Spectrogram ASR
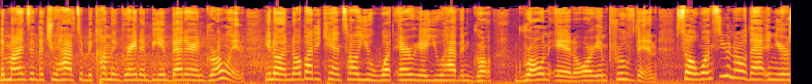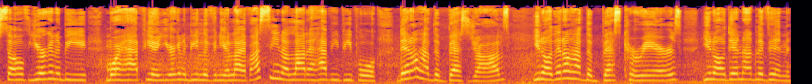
the mindset that you have to becoming great and being better and growing. You know, and nobody can tell you what area you haven't grown grown in or improved in. So once you know that in yourself, you're gonna be more happier and you're gonna be living your life. I've seen a lot of happy people. They don't have the best jobs. You know, they don't have the best careers. You know, they're not living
